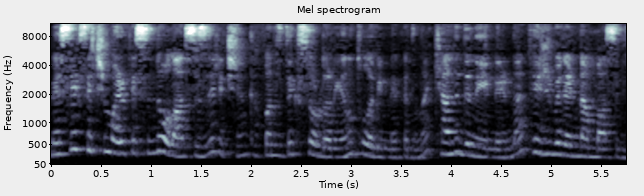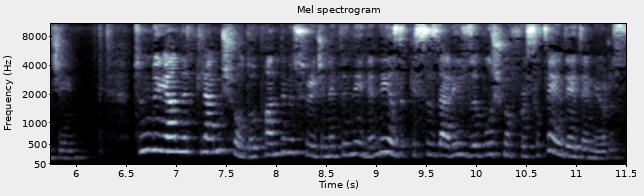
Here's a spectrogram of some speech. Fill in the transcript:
Meslek seçim arifesinde olan sizler için kafanızdaki sorulara yanıt olabilmek adına kendi deneyimlerimden, tecrübelerinden bahsedeceğim. Tüm dünyanın etkilenmiş olduğu pandemi süreci nedeniyle ne yazık ki sizlerle yüz yüze buluşma fırsatı elde edemiyoruz.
